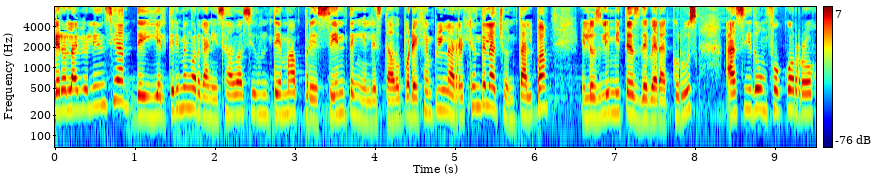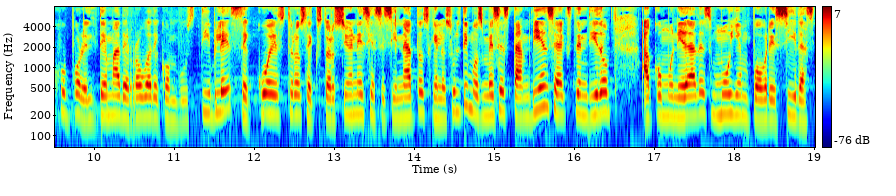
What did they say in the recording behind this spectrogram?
Pero la violencia y el crimen organizado ha sido un tema presente en el estado. Por ejemplo, en la región de la Chontalpa, en los límites de Veracruz, ha sido un foco rojo por el tema de robo de combustible, secuestros, extorsiones y asesinatos que en los últimos meses también se ha extendido a comunidades muy empobrecidas.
